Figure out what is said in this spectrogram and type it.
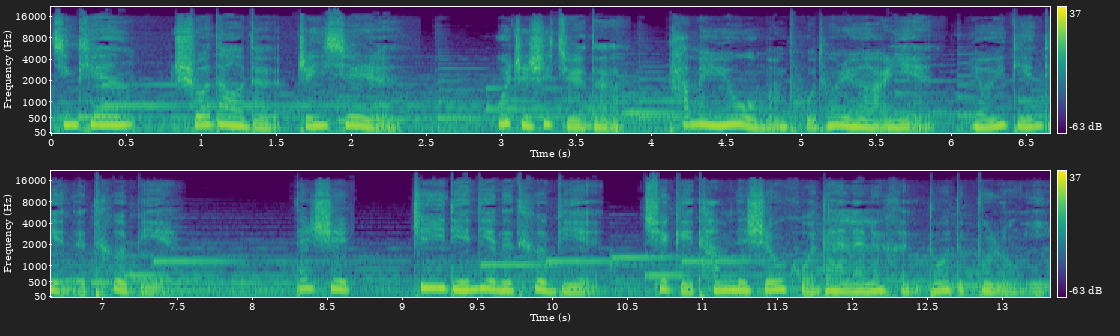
今天说到的这一些人，我只是觉得他们与我们普通人而言有一点点的特别，但是这一点点的特别却给他们的生活带来了很多的不容易。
